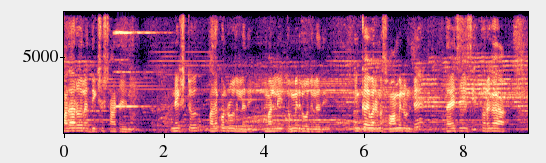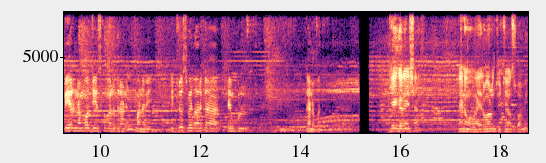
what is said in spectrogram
పదహారు రోజుల దీక్ష స్టార్ట్ అయింది. నెక్స్ట్ పదకొండు రోజులది మళ్ళీ తొమ్మిది రోజులది. ఇంకా ఎవరైనా స్వామిలు ఉంటే దయచేసి త్వరగా పేరు నమోదు చేసుకోగలుగుతారని మనవి. ఇట్లు శ్వేతారిక టెంపుల్ గణపతి. జై గణేష. నేను హైదరాబాద్ నుంచి వచ్చాను స్వామి.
